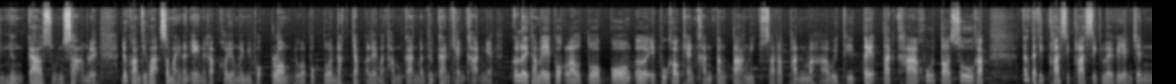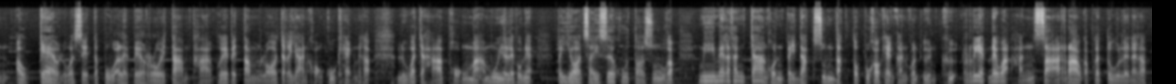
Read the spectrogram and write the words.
1903 เลย ด้วยความที่ว่าสมัยนั้นเองนะครับเขายังไม่มีพวกกล้องหรือว่าพวกตัวดักจับอะไรมาทำการบันทึกการแข่งขันไงก็เลยทำให้ไอ้พวกเราตัวโกงเออไอ้ผู้เข้าแข่งขันต่าง ๆ นี่สารพันมหาวิธีเตะตัดขาคู่ต่อสู้ครับ ตั้งแต่ที่คลาสสิกคลาสสิกเลยก็อย่างเช่น เอาแก้วหรือว่าเศษตะปูอะไรไปโรยตามทางเพื่อให้ไปตำล้อจักรยานของคู่แข่งนะครับ หรือว่าจะหาผงหมามุ้ยอะไรพวกเนี้ยไปหยอดใส่เสื้อคู่ต่อสู้ครับ มีแม้กระทั่งจ้างคนไปดักซุ่มดักตบผู้เข้าแข่งขันคนอื่น คือเรียกได้ว่าหันสาราวกับกร์ตูนเลยนะครับ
